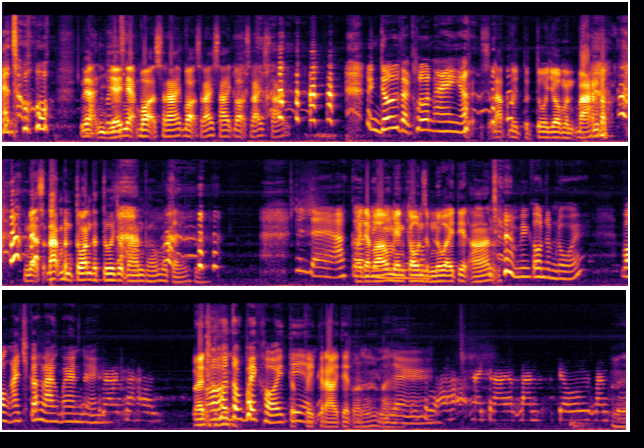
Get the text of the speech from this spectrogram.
អ្នកចូលអ្នកនិយាយអ្នកបកស្រាយបកស្រាយសើចបកស្រាយសើចយល់តែខ្លួនឯងហ៎ស្ដាប់ដូចទទួលយកមិនបានបងអ្នកស្ដាប់មិនទាន់ទទួលយកបានផងមើលទៅ ចាអរគុណបើតែបងមានកូនសំណួរអីទៀតអត់មានកូនសំណួរហ៎បងអាចឆ្កឹះឡើងបានចាក្រោយខ្លះអូនបាទអូទុកពេលក្រោយទុទៀកតពេលក្រោយទៀតបងណាបាទចាសួរអស់ថ្ងៃក្រោយអត់បានចូលបានសួរ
